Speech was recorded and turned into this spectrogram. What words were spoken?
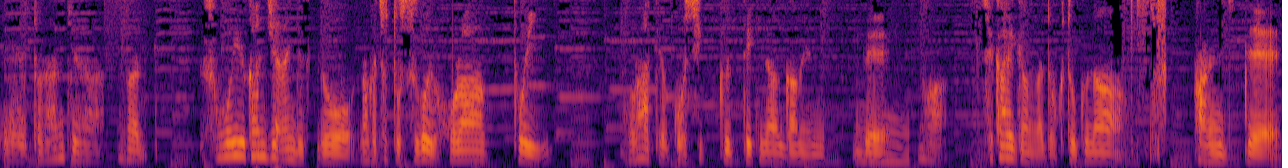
えっ、ー、と、なんていうのなんか、そういう感じじゃないんですけど、なんかちょっとすごいホラーっぽい、ホラーっていうかゴシック的な画面で、まあ、世界観が独特な感じで、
